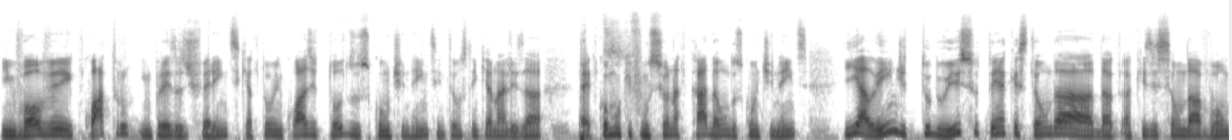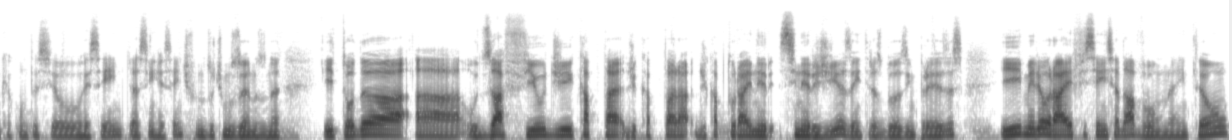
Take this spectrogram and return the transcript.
envolve quatro empresas diferentes que atuam em quase todos os continentes, então você tem que analisar é, como que funciona cada um dos continentes. E além de tudo isso, tem a questão da, da aquisição da Avon, que aconteceu recente, assim, recente, nos últimos anos, né? E todo o desafio de, captar, de, capturar, de capturar sinergias entre as duas empresas e melhorar a eficiência da Avon, né? Então,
